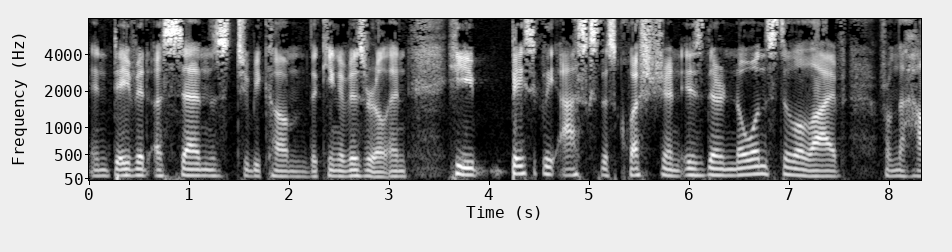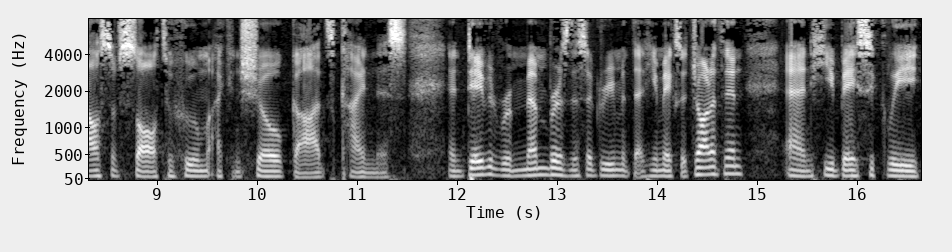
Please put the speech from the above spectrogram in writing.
and David ascends to become the king of Israel. And he basically asks this question, is there no one still alive from the house of Saul to whom I can show God's kindness? And David remembers this agreement that he makes with Jonathan and he basically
